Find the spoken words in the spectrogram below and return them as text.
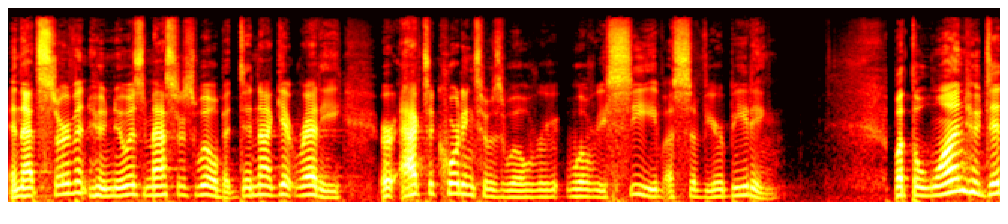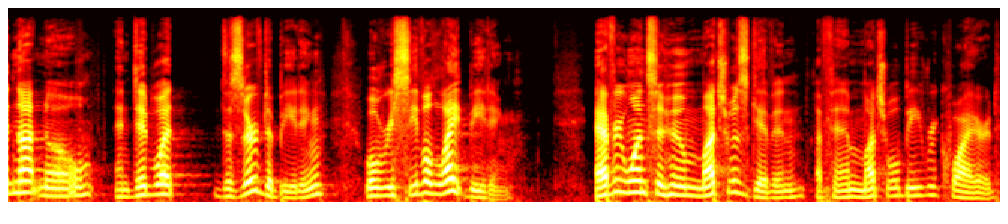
And that servant who knew his master's will but did not get ready or act according to his will will receive a severe beating. But the one who did not know and did what deserved a beating will receive a light beating. Everyone to whom much was given, of him much will be required.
